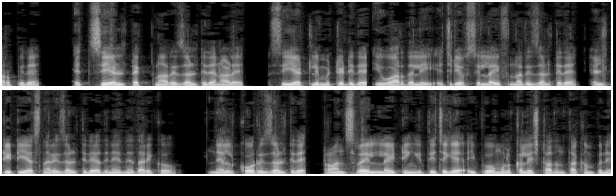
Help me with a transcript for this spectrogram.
ಕಾರ್ಪ್ ಇದೆ, ಎಚ್ ಸಿ ಎಲ್ ಟೆಕ್ನ ರಿಸಲ್ಟ್ ಇದೆ ನಾಳೆ ಸಿಎಟ್ ಲಿಮಿಟೆಡ್ ಇದೆ ಈ ವಾರದಲ್ಲಿ, ಎಚ್ ಡಿ ಎಫ್ ಸಿ ಲೈಫ್ನ ರಿಸಲ್ಟ್ ಇದೆ, ಎಲ್ ಟಿ ಟಿ ಎಸ್ನ ರಿಸಲ್ಟ್ ಇದೆ ಹದಿನೈದನೇ ತಾರೀಕು. ನೆಲ್ಕೋ ರಿಸಲ್ಟ್ ಇದೆ. ಟ್ರಾನ್ಸ್ರೈಲ್ ಲೈಟಿಂಗ್ ಇತ್ತೀಚೆಗೆ ಐಪಿಒ ಮೂಲಕ ಲಿಸ್ಟ್ ಆದಂತಹ ಕಂಪನಿ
